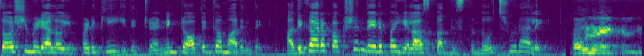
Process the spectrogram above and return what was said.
సోషల్ మీడియాలో ఇప్పటికీ ఇది ట్రెండింగ్ టాపిక్గా మారింది. అధికార పక్షం దీనిపై ఎలా స్పందిస్తుందో చూడాలి. కౌలు రైతుల్ని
